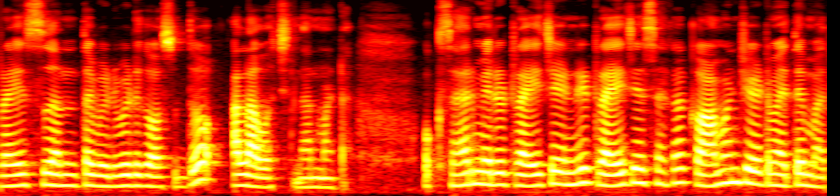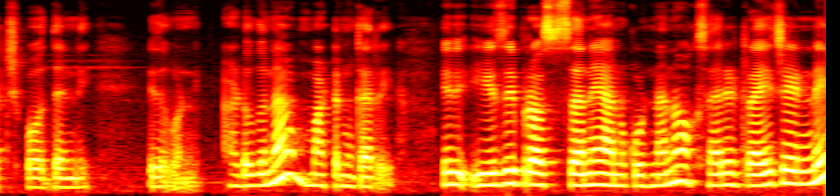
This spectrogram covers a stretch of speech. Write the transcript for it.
రైస్ అంతా విడివిడిగా వస్తుందో అలా వచ్చిందనమాట. ఒకసారి మీరు ట్రై చేయండి. ట్రై చేశాక కామెంట్ చేయడం అయితే మర్చిపోవద్దండి. ఇదిగోండి అడుగున మటన్ కర్రీ. ఇది ఈజీ ప్రాసెస్ అనే అనుకుంటున్నాను. ఒకసారి ట్రై చేయండి.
